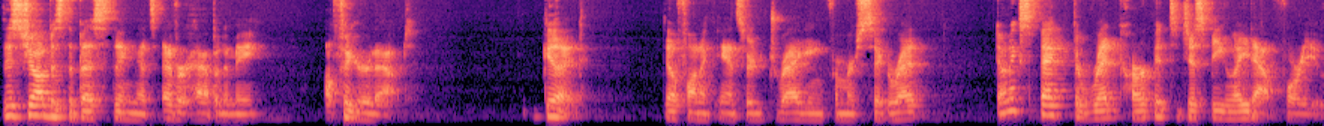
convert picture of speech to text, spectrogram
This job is the best thing that's ever happened to me. I'll figure it out. Good, Delphonic answered, dragging from her cigarette. Don't expect the red carpet to just be laid out for you.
